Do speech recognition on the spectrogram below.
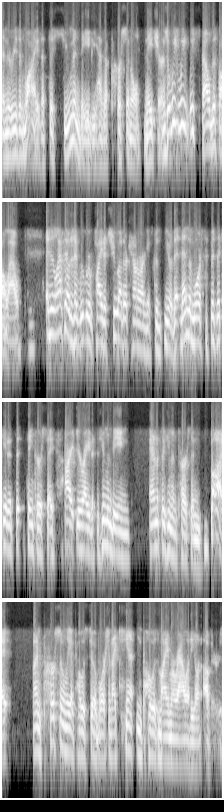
And the reason why is that the human baby has a personal nature. And so we, we, we spell this all out. And then the last thing I would say, we reply to two other counter arguments because, you know, then the more sophisticated th- thinkers say, all right, you're right, it's a human being and it's a human person, but I'm personally opposed to abortion. I can't impose my morality on others.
